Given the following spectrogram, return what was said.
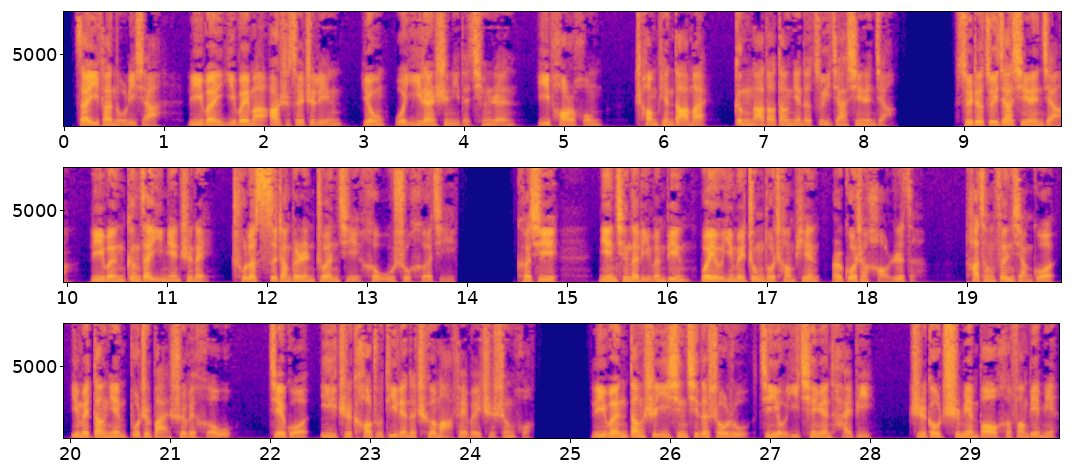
在一番努力下，李玟以未满二十岁之龄，用《我依然是你的情人》。一炮而红，唱片大卖，更拿到当年的最佳新人奖。随着最佳新人奖，李玟更在一年之内出了四张个人专辑和无数合集。可惜，年轻的李文并未有因为众多唱片而过上好日子。他曾分享过，因为当年不知版税为何物，结果一直靠住低廉的车马费维持生活。李文当时一星期的收入仅有一千元台币，只够吃面包和方便面。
